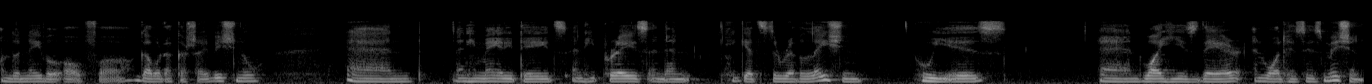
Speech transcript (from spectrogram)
on the navel of uh, Vishnu, and then he meditates and he prays, and then he gets the revelation who he is and why he is there and what is his mission.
